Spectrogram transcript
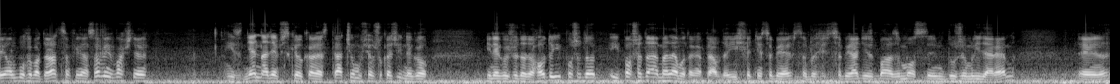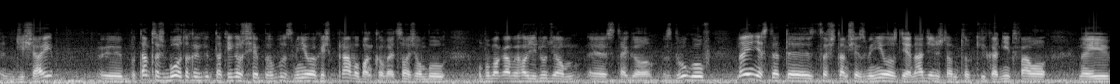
Y, on był chyba doradcą finansowym właśnie i z dnia na dzień wszystkie lokale stracił, musiał szukać innego, innego źródła dochodu i poszedł do, i poszedł do MLM-u tak naprawdę i świetnie sobie, sobie, sobie radzi, jest bardzo mocnym, dużym liderem y, dzisiaj. Bo tam coś było takiego, że się zmieniło jakieś prawo bankowe, coś, on, był, on pomagał wychodzić ludziom z tego, z długów, no i niestety coś tam się zmieniło z dnia na dzień, że tam to kilka dni trwało, no i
